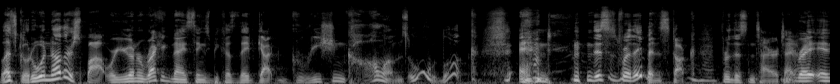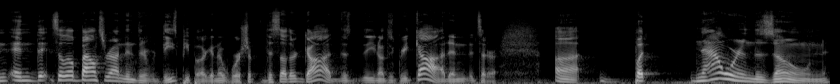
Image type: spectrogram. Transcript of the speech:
Let's go to another spot where you're going to recognize things because they've got Grecian columns. Ooh, look. And this is where they've been stuck for this entire time, right? And and th- so they'll bounce around and these people are going to worship this other god, this, you know, this Greek god and etc. Uh, but now we're in the zone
